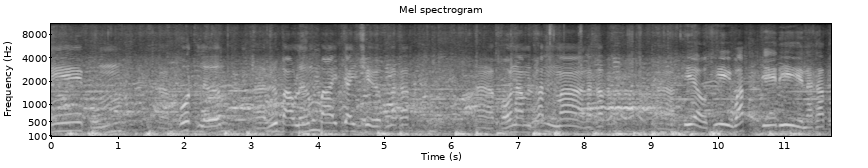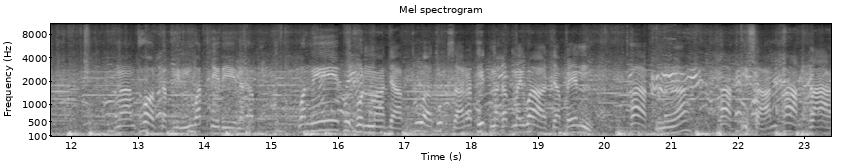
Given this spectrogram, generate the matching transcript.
นี้ผมโคตรเหลิมหรือเบาเหลิมบายใจเฉิบนะครับ ขอนำท่านมานะครับเที่ยวที่วัดเจดีนะครับ งานทอดกระถินวัดเจดีนะครับ วันนี้ผู้คนมาจากทั่วทุกสารทิศนะครับ ไม่ว่าจะเป็นภาคเหนือ ภาคอีสานภาคกลาง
